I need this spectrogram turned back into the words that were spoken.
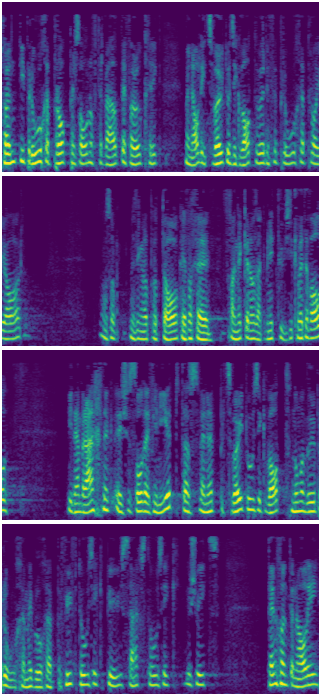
könnte brauchen pro Person auf der Weltbevölkerung, wenn alle 2000 Watt würden verbrauchen pro Jahr. Also, wir sagen pro Tag, einfach, äh, das kann ich nicht genau sagen, ich bin nicht Physiker, jeden Fall. In diesem Rechner ist es so definiert, dass wenn etwa 2000 Watt nur wir brauchen, wir brauchen etwa 5000 bei uns, 6000 in der Schweiz, dann könnten alle,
